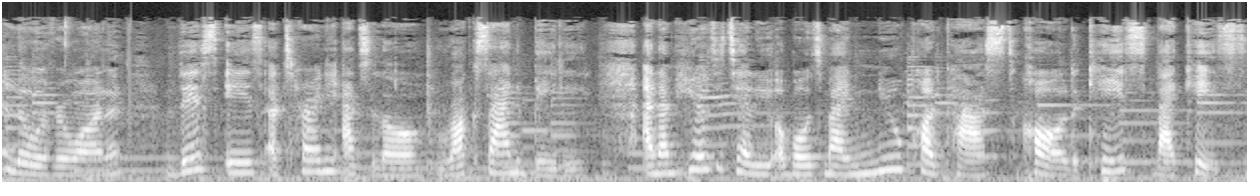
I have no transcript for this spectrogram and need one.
Hello, everyone. This is attorney at law Roxanne Bailey, and I'm here to tell you about my new podcast called Case by Case,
